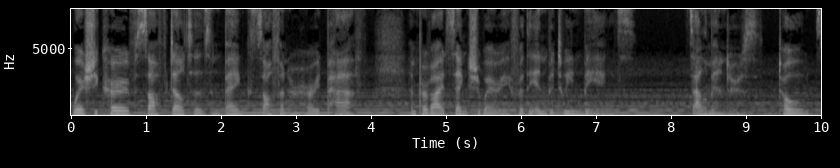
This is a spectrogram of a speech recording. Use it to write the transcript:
Where she curves, soft deltas and banks soften her hurried path and provide sanctuary for the in between beings salamanders, toads,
